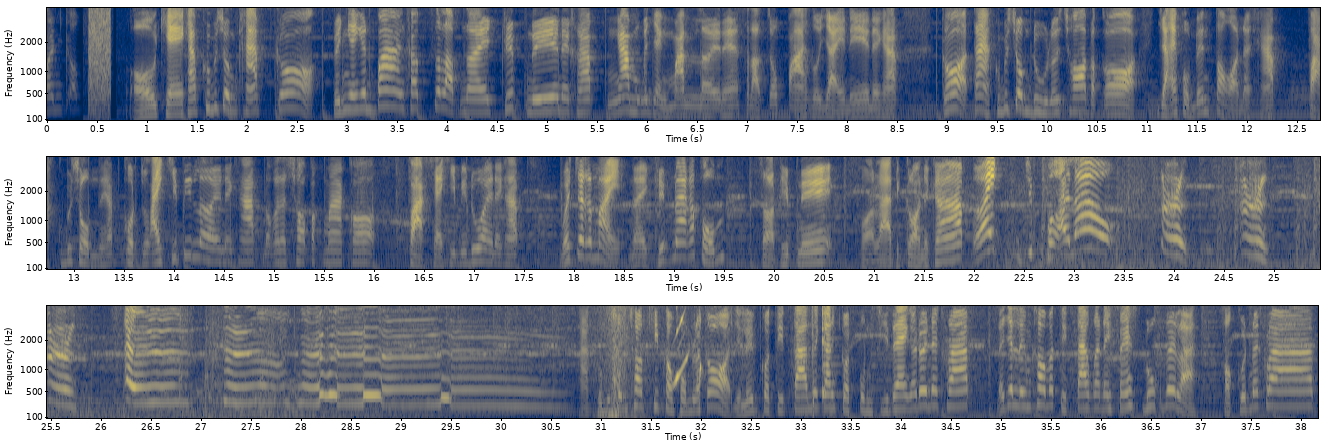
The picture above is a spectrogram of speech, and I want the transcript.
มันก็โอเคครับคุณผู้ชมครับก็เป็นไงกันบ้างครับสลับในคลิปนี้นะครับง่ำกันอย่างมันเลยนะฮะสลับเจ้าปลาตัวใหญ่นี้นะครับ ก็ถ้าคุณผู้ชมดูแล้วชอบแล้วก็ อยากให้ผมเล่นต่อนะครับ ฝากคุณผู้ชมนะครับ กดไลค์คลิปนี้เลยนะครับ แล้วก็จะชอบมากๆก็ฝากแชร์คลิปนี้ด้วยนะครับ ไว้เจอกันใหม่ในคลิปหน้าครับผมสำหรับคลิปนี้ขอลาไปก่อนนะครับเฮ้ยชิบหายแล้วหากคุณผู้ชมชอบคลิปของผมแล้วก็อย่าลืมกดติดตามด้วยการกดปุ่มสีแดงกันด้วยนะครับ และอย่าลืมเข้ามาติดตามกันใน Facebook ด้วยล่ะ ขอบคุณนะครับ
